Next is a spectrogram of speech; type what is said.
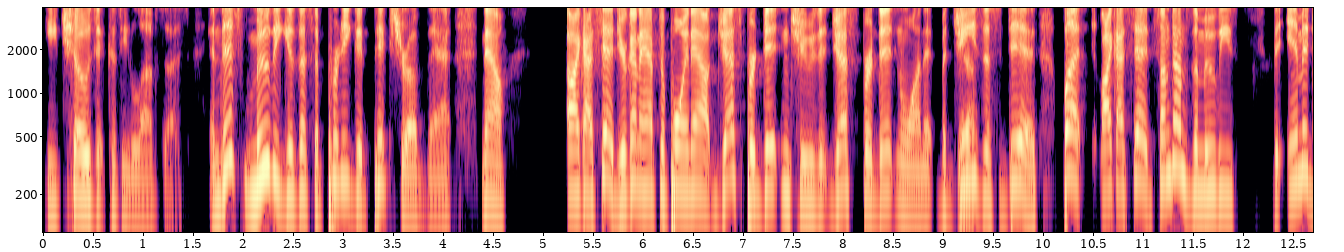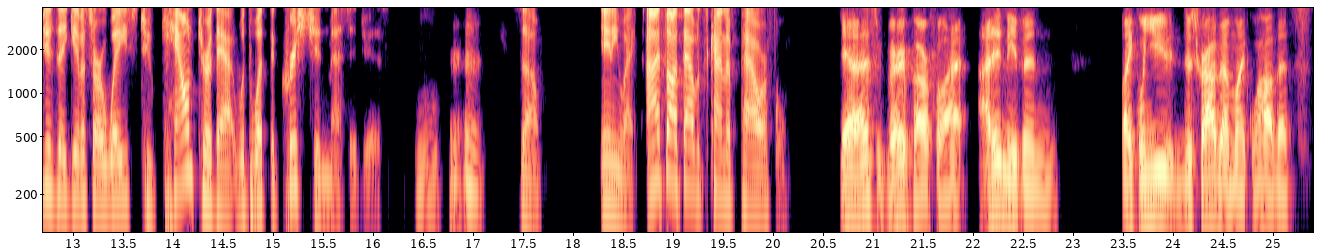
He chose it because he loves us. And this movie gives us a pretty good picture of that. Now, like I said, you're going to have to point out Jesper didn't choose it. Jesper didn't want it, but Yeah. Jesus did. But like I said, sometimes the movies, the images they give us are ways to counter that with what the Christian message is. hmm So, anyway, I thought that was kind of powerful. Yeah, that's very powerful. I I didn't even like when you describe that. I'm like, wow, that's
